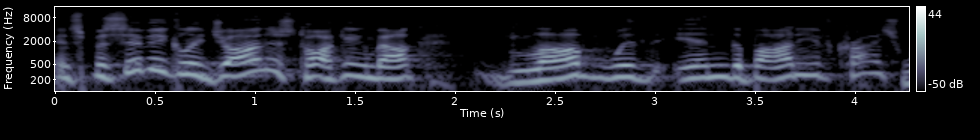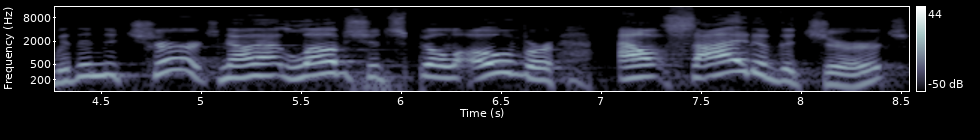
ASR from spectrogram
and specifically, John is talking about love within the body of Christ, within the church. Now, that love should spill over outside of the church,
